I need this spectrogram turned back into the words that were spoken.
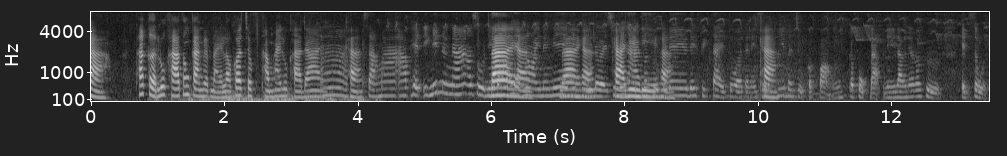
ค่ะ ถ้าเกิดลูกค้าต้องการแบบไหนเราก็จะทำให้ลูกค้าได้อ่าค่ะสั่งมาเอาเผ็ดอีกนิดนึงนะเอาสูตรนี้ได้เอาเผ็ดค่ะหน่อยนึงนี่ได้ยินค่ะดีเลยใช่ไหมค่ะคะยินดีก็คือค่ะไม่ได้ได้ฟิกตายตัวแต่ในส่วนค่ะที่บรรจุกระป๋องกระปุกแบบนี้แล้วเนี่ยก็คือเป็นสูตร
